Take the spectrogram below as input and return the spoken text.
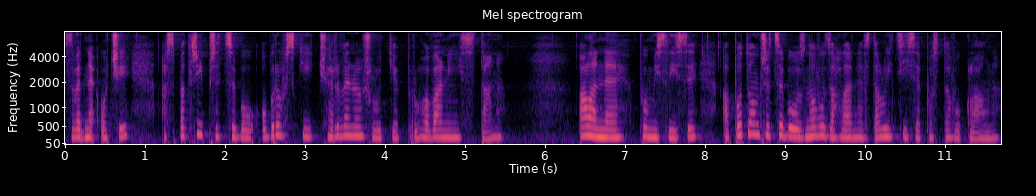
Zvedne oči a spatří před sebou obrovský červeno-žlutě pruhovaný stan. Ale ne, pomyslí si a potom před sebou znovu zahlédne vzdalující se postavu klauna.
